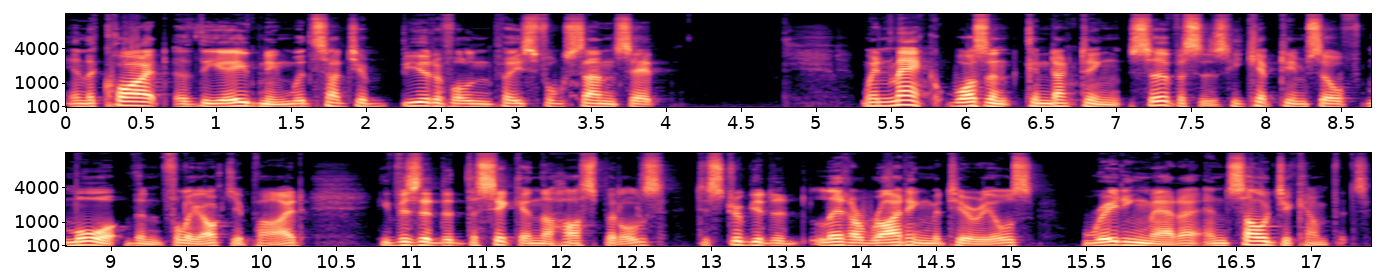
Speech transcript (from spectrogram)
in the quiet of the evening with such a beautiful and peaceful sunset. When Mac wasn't conducting services, he kept himself more than fully occupied. He visited the sick in the hospitals, distributed letter writing materials, reading matter, and soldier comforts.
